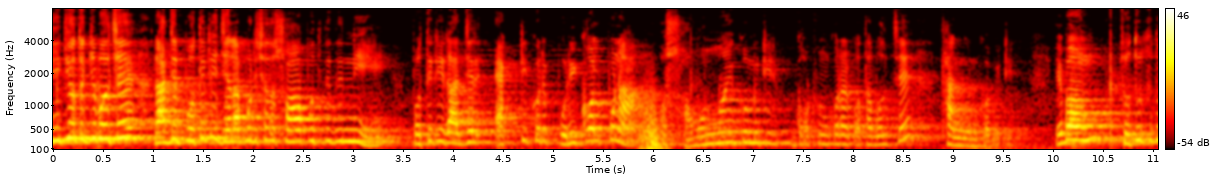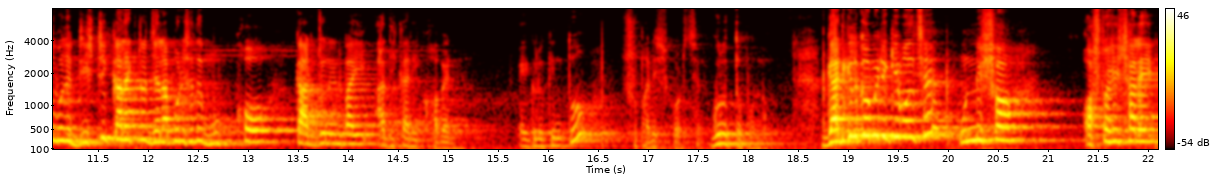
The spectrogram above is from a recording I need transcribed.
তৃতীয়ত কি বলছে? রাজ্যের প্রতিটি জেলা পরিষদের সভাপতিদের নিয়ে প্রতিটি রাজ্যের একটি করে পরিকল্পনা ও সমন্বয় কমিটির গঠন করার কথা বলছে থাঙ্গন কমিটি। এবং চতুর্থত বলছে, ডিস্ট্রিক্ট কালেক্টর জেলা পরিষদের মুখ্য কার্যনির্বাহী আধিকারিক হবেন। এগুলো কিন্তু সুপারিশ করছে, গুরুত্বপূর্ণ। গ্যাডগিল কমিটি কি বলছে? উনিশশো অষ্টআশি সালে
